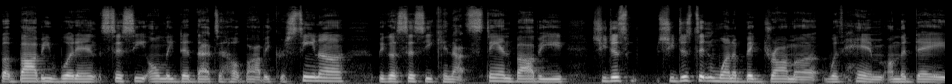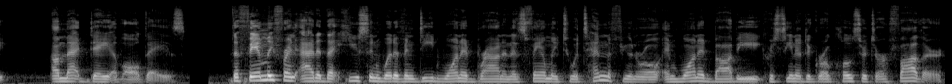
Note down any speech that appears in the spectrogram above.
but Bobby wouldn't. Cissy only did that to help Bobbi Kristina because Cissy cannot stand Bobby. She just she just didn't want a big drama with him on the day on that day of all days. The family friend added that Houston would have indeed wanted Brown and his family to attend the funeral and wanted Bobbi Kristina to grow closer to her father.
